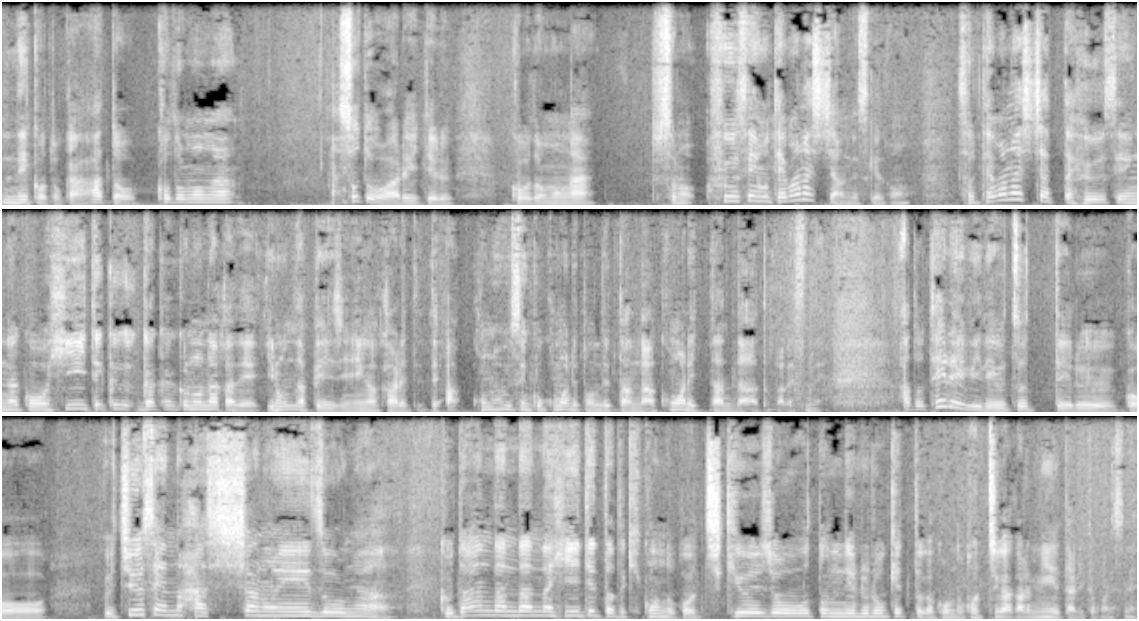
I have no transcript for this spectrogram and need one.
猫とか、あと子供が外を歩いてる子供が、その風船を手放しちゃうんですけど、その手放しちゃった風船がこう引いてく画角の中でいろんなページに描かれてて、あ、この風船ここまで飛んでったんだ、ここまで行ったんだとかですね。あとテレビで映ってる、こう、宇宙船の発射の映像が、こうだんだんだんだん引いてった時、今度こう地球上を飛んでるロケットが今度こっち側から見えたりとかですね。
